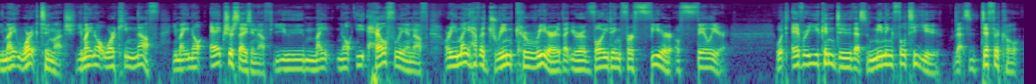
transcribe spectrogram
You might work too much. You might not work enough. You might not exercise enough. You might not eat healthily enough. Or you might have a dream career that you're avoiding for fear of failure. Whatever you can do that's meaningful to you, that's difficult,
